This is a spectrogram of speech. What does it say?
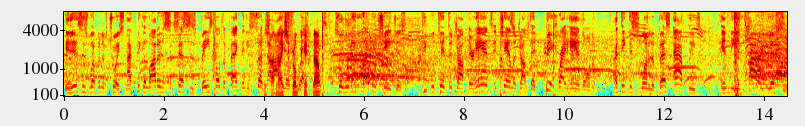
It is his weapon of choice, and I think a lot of his success is based on the fact that he's such There's a that nice level front kick now. So when he level changes, people tend to drop their hands, and Chandler drops that big right hand on him. I think this is one of the best athletes in the entire UFC.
